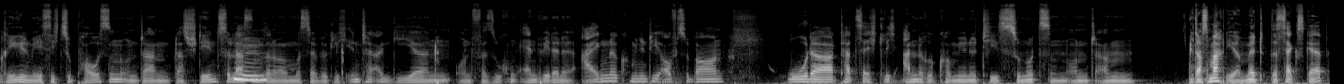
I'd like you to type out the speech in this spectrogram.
regelmäßig zu posten und dann das stehen zu lassen, mhm. sondern man muss da wirklich interagieren und versuchen, entweder eine eigene Community aufzubauen oder tatsächlich andere Communities zu nutzen. Und ähm, das macht ihr mit The Sex Gap.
